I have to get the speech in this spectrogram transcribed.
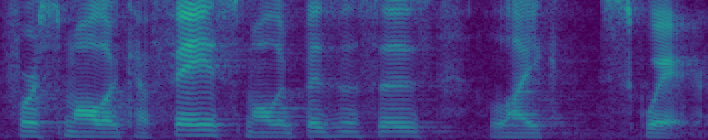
for smaller cafes, smaller businesses like Square.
